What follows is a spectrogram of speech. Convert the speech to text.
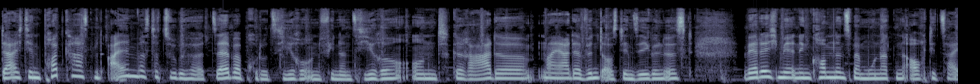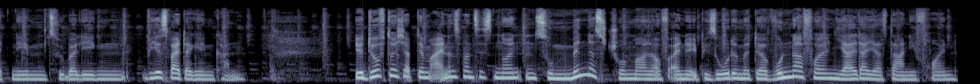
Da ich den Podcast mit allem, was dazu gehört, selber produziere und finanziere und gerade, naja, der Wind aus den Segeln ist, werde ich mir in den kommenden zwei Monaten auch die Zeit nehmen, zu überlegen, wie es weitergehen kann. Ihr dürft euch ab dem 21.09. zumindest schon mal auf eine Episode mit der wundervollen Yalda Yazdani freuen.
